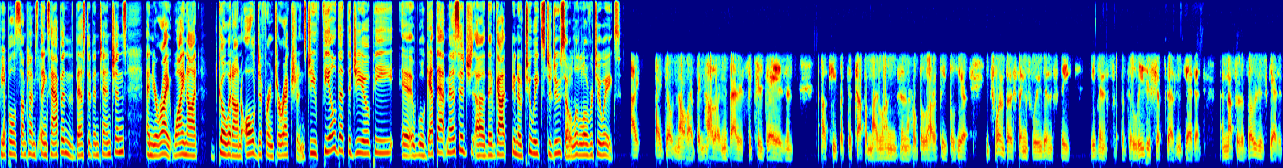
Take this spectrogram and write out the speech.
people sometimes things happen the best of intentions and you're right why not go it on all different directions? Do you feel that the gop uh, will get that message? Uh, they've got you know two weeks to do so a little over two weeks. I i don't know. I've been hollering about it for two days and i'll keep at the top of my lungs and i hope a lot of people hear. It's one of those things where even if the even if the leadership doesn't get it enough of the voters get it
